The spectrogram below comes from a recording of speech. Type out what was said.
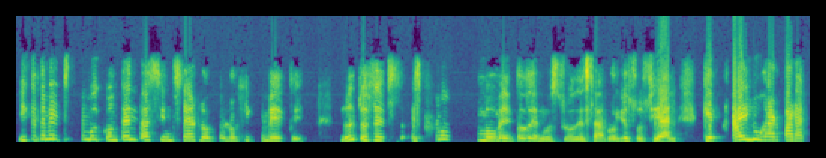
y que también están muy contentas sin serlo biológicamente. ¿no? Entonces, estamos momento de nuestro desarrollo social que hay lugar para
